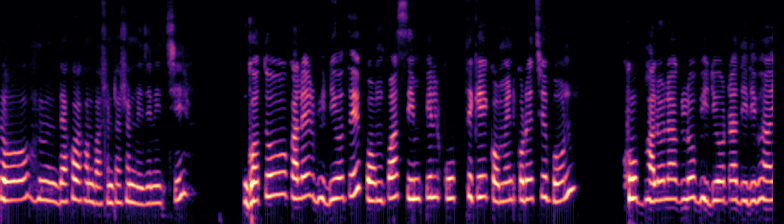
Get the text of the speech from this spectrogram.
তো দেখো এখন বাসন টাসন মেজে নিচ্ছি। গতকালের ভিডিওতে পম্পা সিম্পল কুক থেকে কমেন্ট করেছে বোন। খুব ভালো লাগল ভিডিওটা। দিদিভাই,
